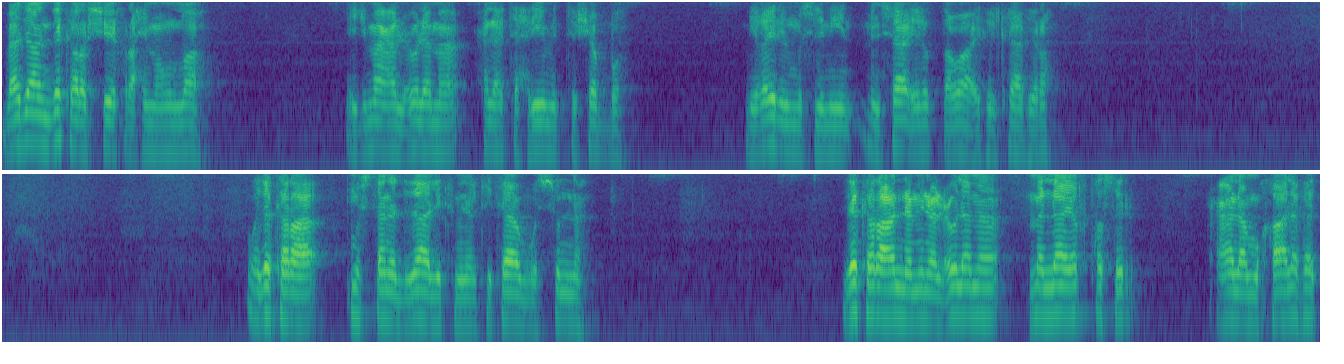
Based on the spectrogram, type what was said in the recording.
بعد أن ذكر الشيخ رحمه الله إجماع العلماء على تحريم التشبه بغير المسلمين من سائر الطوائف الكافرة. وذكر مستند ذلك من الكتاب والسنة. ذكر أن من العلماء من لا يقتصر على مخالفة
